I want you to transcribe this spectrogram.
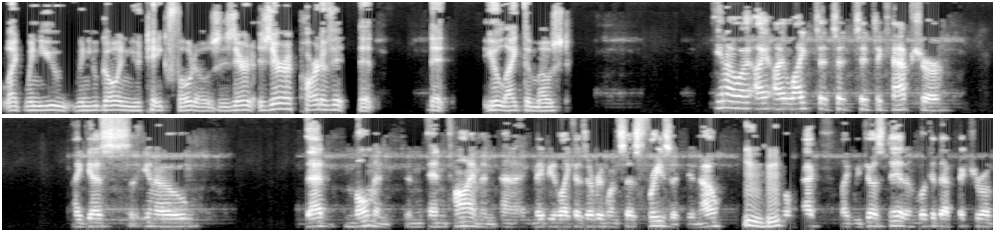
like when you when you go and you take photos, is there is there a part of it that that you like the most? You know, I, I, I like to, to, to, to capture. I guess you know that moment in, in time, and, and maybe like as everyone says, freeze it. You know, Mm-hmm. go back like we just did and look at that picture of,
